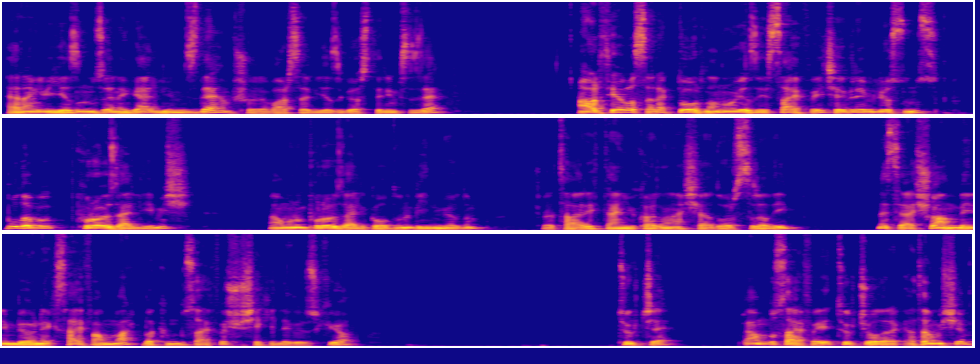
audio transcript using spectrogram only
herhangi bir yazının üzerine geldiğimizde şöyle varsa bir yazı göstereyim size. Artıya basarak doğrudan o yazıyı sayfayı çevirebiliyorsunuz. Bu da bu pro özelliğiymiş. Ben bunun pro özellik olduğunu bilmiyordum. Şöyle tarihten yukarıdan aşağı doğru sıralayayım. Mesela şu an benim bir örnek sayfam var. Bakın bu sayfa şu şekilde gözüküyor. Türkçe. Ben bu sayfayı Türkçe olarak atamışım.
